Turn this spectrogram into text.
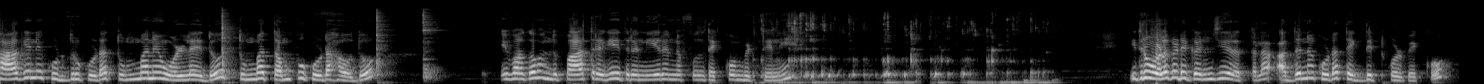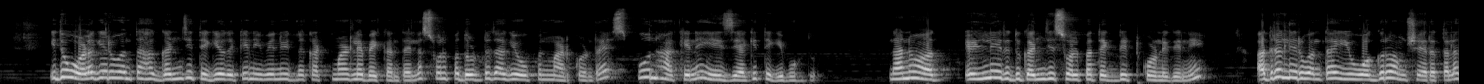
ಹಾಗೇನೆ ಕುಡಿದ್ರೂ ಕೂಡ ತುಂಬಾ ಒಳ್ಳೆಯದು ತುಂಬ ತಂಪು ಕೂಡ ಹೌದು. ಇವಾಗ ಒಂದು ಪಾತ್ರೆಗೆ ಇದರ ನೀರನ್ನು ಫುಲ್ ತೆಕ್ಕೊಂಡ್ಬಿಡ್ತೀನಿ. ಇದರ ಒಳಗಡೆ ಗಂಜಿ ಇರುತ್ತಲ್ಲ, ಅದನ್ನು ಕೂಡ ತೆಗೆದಿಟ್ಕೊಳ್ಬೇಕು. ಇದು ಒಳಗಿರುವಂತಹ ಗಂಜಿ ತೆಗೆಯೋದಕ್ಕೆ ನೀವೇನು ಇದನ್ನ ಕಟ್ ಮಾಡಲೇಬೇಕಂತ ಇಲ್ಲ, ಸ್ವಲ್ಪ ದೊಡ್ಡದಾಗಿ ಓಪನ್ ಮಾಡಿಕೊಂಡ್ರೆ ಸ್ಪೂನ್ ಹಾಕಿನೇ ಈಸಿಯಾಗಿ ತೆಗಿಬಹುದು. ನಾನು ಎಳ್ನೀರಿದು ಗಂಜಿ ಸ್ವಲ್ಪ ತೆಗೆದಿಟ್ಕೊಂಡಿದ್ದೀನಿ. ಅದರಲ್ಲಿರುವಂಥ ಈ ಒಗರು ಅಂಶ ಇರುತ್ತಲ್ಲ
